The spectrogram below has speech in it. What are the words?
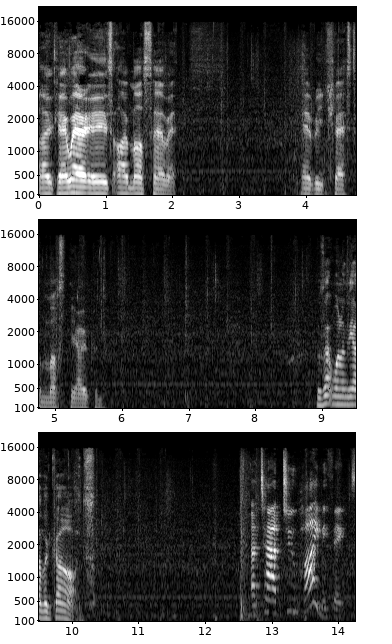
okay, where it is, I must have it. Every chest must be opened. Was that one of the other guards? A tad too high, methinks.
